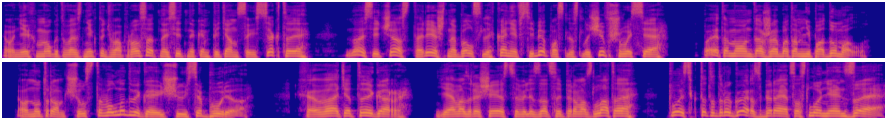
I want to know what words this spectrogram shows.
У них могут возникнуть вопросы относительно компетенции секты, но сейчас старейшина был слегка не в себе после случившегося, поэтому он даже об этом не подумал. Он утром чувствовал надвигающуюся бурю. «Хватит игр! Я возвращаюсь в цивилизацию Первозлата, пусть кто-то другой разбирается с Лунь Аньзе!»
